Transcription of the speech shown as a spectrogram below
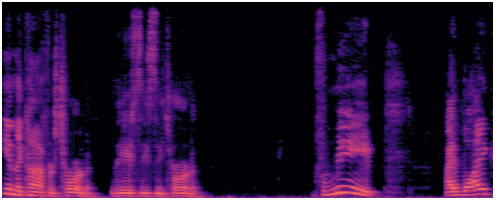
in the conference tournament, in the ACC tournament. For me, I like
